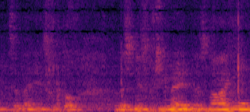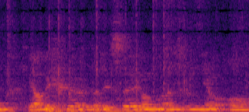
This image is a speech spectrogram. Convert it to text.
víceméně jsou to ve směs příjmy z nájmu. Já bych tady se jenom zmínil o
